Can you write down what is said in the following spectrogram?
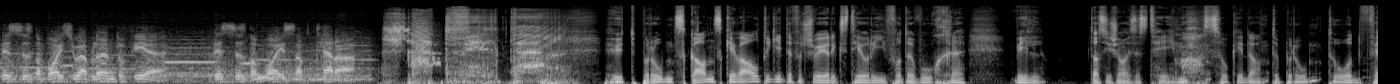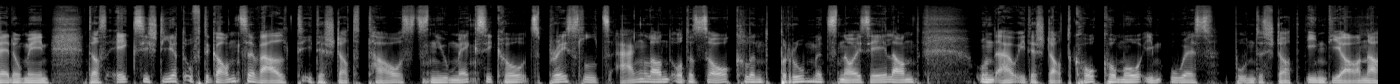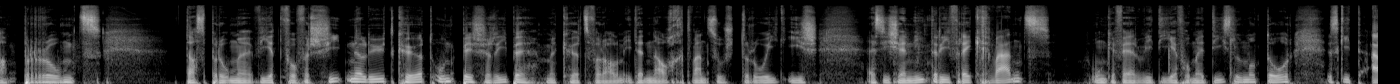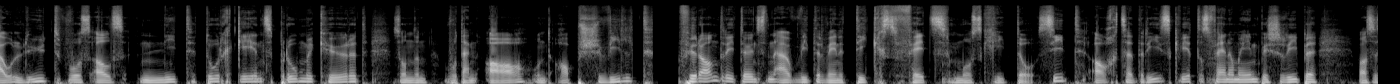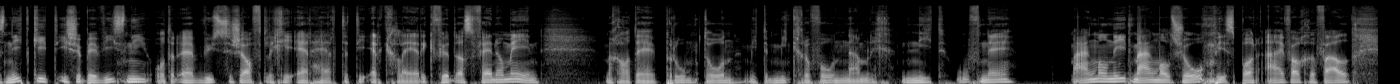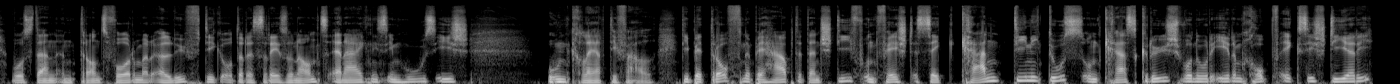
This is the voice you have learned to fear. This is the voice of terror. Stadtfilter. Heute brummt es ganz gewaltig in der Verschwörungstheorie der Woche, weil das ist unser Thema, das sogenannte Brummtonphänomen. Das existiert auf der ganzen Welt. In der Stadt Taos, New Mexico, in Bristol, in England oder Auckland, Brummen, Neuseeland und auch in der Stadt Kokomo im US-Bundesstaat Indiana brummt's. Das Brummen wird von verschiedenen Leuten gehört und beschrieben. Man hört es vor allem in der Nacht, wenn es sonst ruhig ist. Es ist eine niedere Frequenz, ungefähr wie die vom Dieselmotor. Es gibt auch Leute, die es als nicht durchgehendes Brummen hören, sondern wo dann an- und abschwillt. Für andere tönt es dann auch wieder wie ein dickes, fettes Moskito. Seit 1830 wird das Phänomen beschrieben. Was es nicht gibt, ist eine bewiesene oder eine wissenschaftliche erhärtete Erklärung für das Phänomen. Man kann den Brummton mit dem Mikrofon nämlich nicht aufnehmen. Manchmal nicht, manchmal schon, bei ein paar einfachen Fällen, wo es dann ein Transformer, eine Lüftung oder ein Resonanzereignis im Haus ist unklärte Fälle. Die Betroffenen behaupten dann steif und fest, es sei kein Tinnitus und kein Geräusch, das nur in ihrem Kopf existiere.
